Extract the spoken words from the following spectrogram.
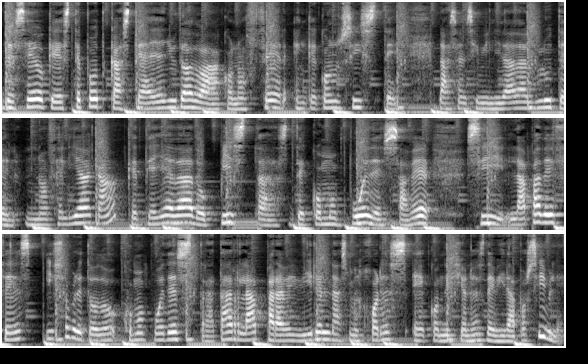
Deseo que este podcast te haya ayudado a conocer en qué consiste la sensibilidad al gluten no celíaca, que te haya dado pistas de cómo puedes saber si la padeces y sobre todo cómo puedes tratarla para vivir en las mejores eh, condiciones de vida posible.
